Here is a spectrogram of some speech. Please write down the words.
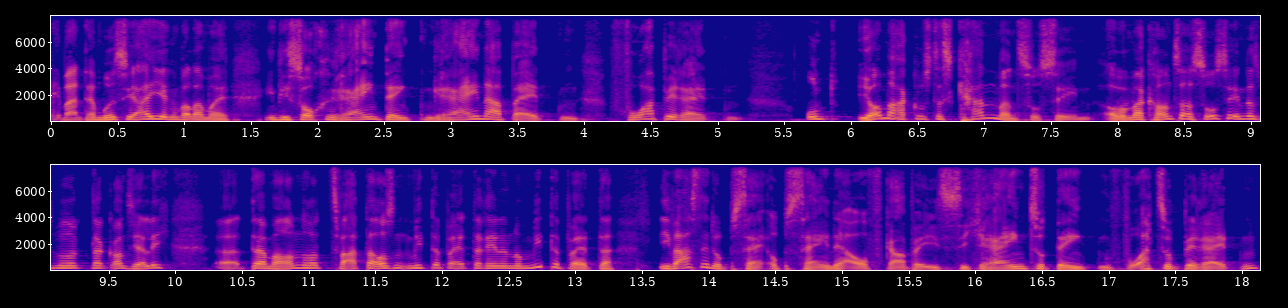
ich meine, der muss ja auch irgendwann einmal in die Sachen reindenken, reinarbeiten, vorbereiten. Und ja, Markus, das kann man so sehen. Aber man kann es auch so sehen, dass man sagt, na ganz ehrlich, äh, der Mann hat 2000 Mitarbeiterinnen und Mitarbeiter. Ich weiß nicht, ob, sein, ob seine Aufgabe ist, sich reinzudenken, vorzubereiten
